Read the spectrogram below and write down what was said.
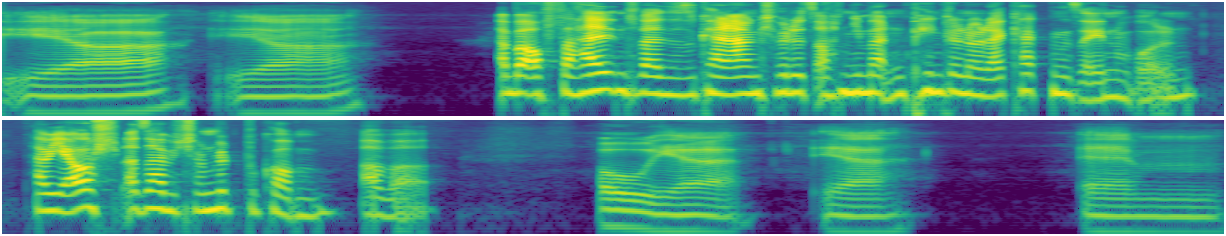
Ja, ja. Aber auch Verhaltensweise, so keine Ahnung, ich würde jetzt auch niemanden pinkeln oder kacken sehen wollen. Habe ich auch, also habe ich schon mitbekommen, aber Oh ja, ja. Ähm.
